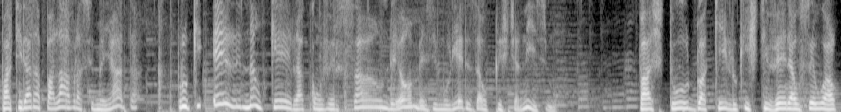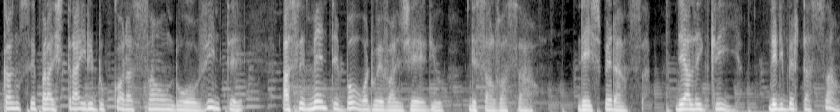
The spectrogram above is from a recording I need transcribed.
para tirar a palavra semeada, porque ele não quer a conversão de homens e mulheres ao cristianismo. Faz tudo aquilo que estiver ao seu alcance para extrair do coração do ouvinte a semente boa do Evangelho de salvação, de esperança, de alegria, de libertação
